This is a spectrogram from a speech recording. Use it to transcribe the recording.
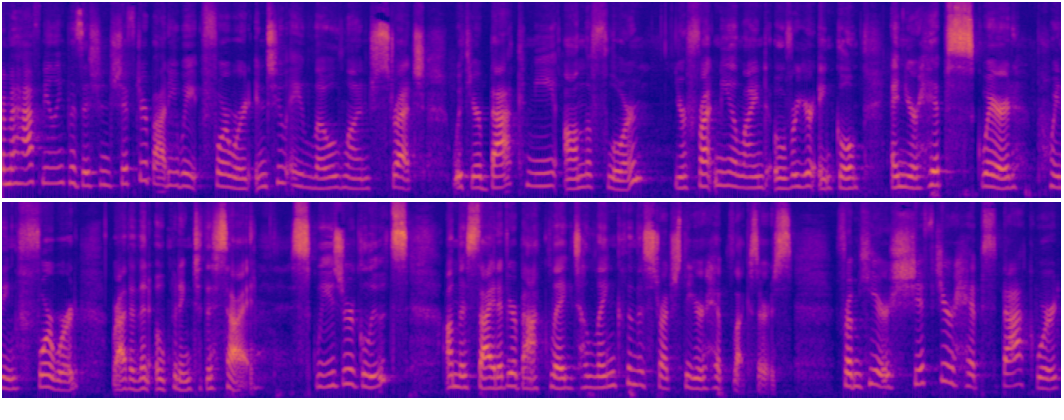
From a half kneeling position, shift your body weight forward into a low lunge stretch with your back knee on the floor, your front knee aligned over your ankle, and your hips squared pointing forward rather than opening to the side. Squeeze your glutes on the side of your back leg to lengthen the stretch through your hip flexors. From here, shift your hips backward,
